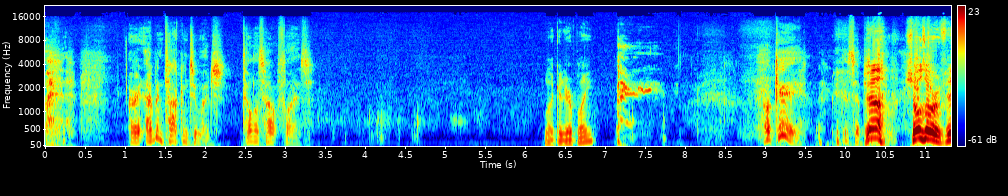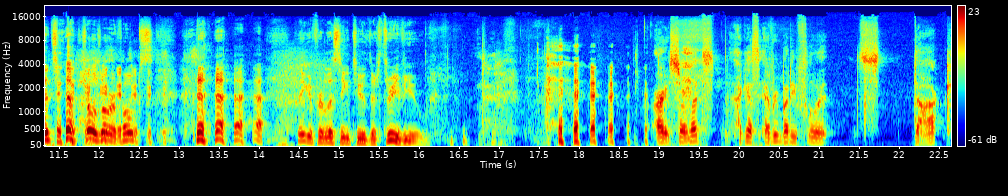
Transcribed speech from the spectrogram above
All right, I've been talking too much. Tell us how it flies. Like an airplane? Okay, this episode. Yeah, show's over, Fitz. show's over, folks. Thank you for listening to the three view. All right, so let's. I guess everybody flew it stock,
